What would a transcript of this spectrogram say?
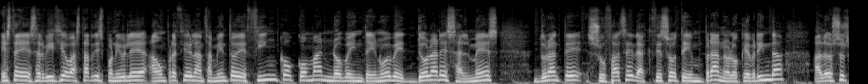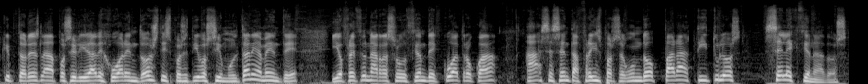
este servicio va a estar disponible a un precio de lanzamiento de 5,99 dólares al mes durante su fase de acceso temprano, lo que brinda a los suscriptores la posibilidad de jugar en dos dispositivos simultáneamente y ofrece una resolución de 4K a 60 frames por segundo para títulos seleccionados.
